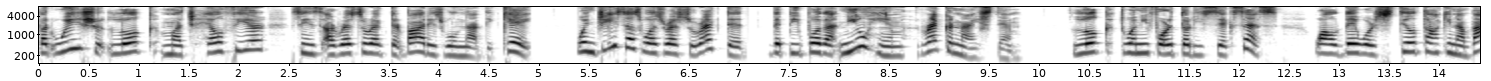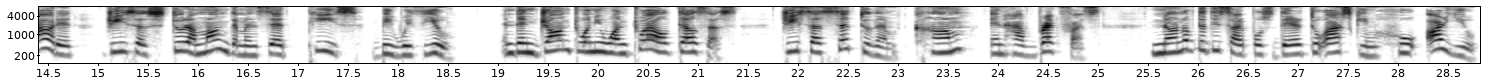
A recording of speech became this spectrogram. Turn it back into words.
but we should look much healthier since our resurrected bodies will not decay. When Jesus was resurrected, the people that knew him recognized him. Luke 24:36 says, while they were still talking about it, Jesus stood among them and said, "Peace be with you." And then John 21:12 tells us, Jesus said to them, "Come and have breakfast." None of the disciples dared to ask him, Who are you?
